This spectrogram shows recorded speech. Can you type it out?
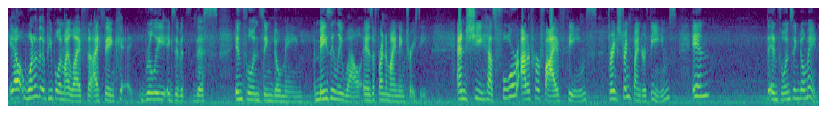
You know, one of the people in my life that I think really exhibits this influencing domain amazingly well is a friend of mine named Tracy. And she has four out of her five themes, StrengthsFinder themes, in the influencing domain.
